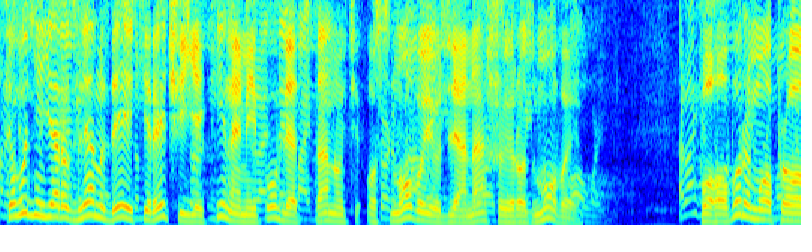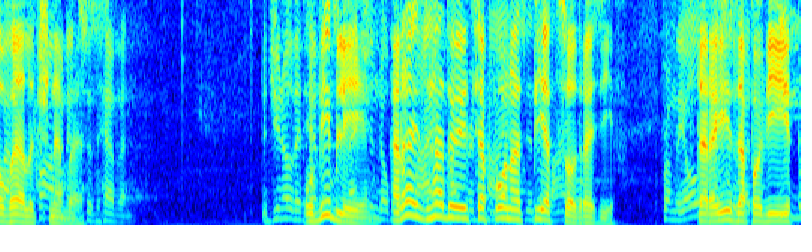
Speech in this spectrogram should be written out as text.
Сьогодні я розгляну деякі речі, які, на мій погляд, стануть основою для нашої розмови. Поговоримо про велич небес. У Біблії рай згадується понад 500 разів. Старий заповіт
